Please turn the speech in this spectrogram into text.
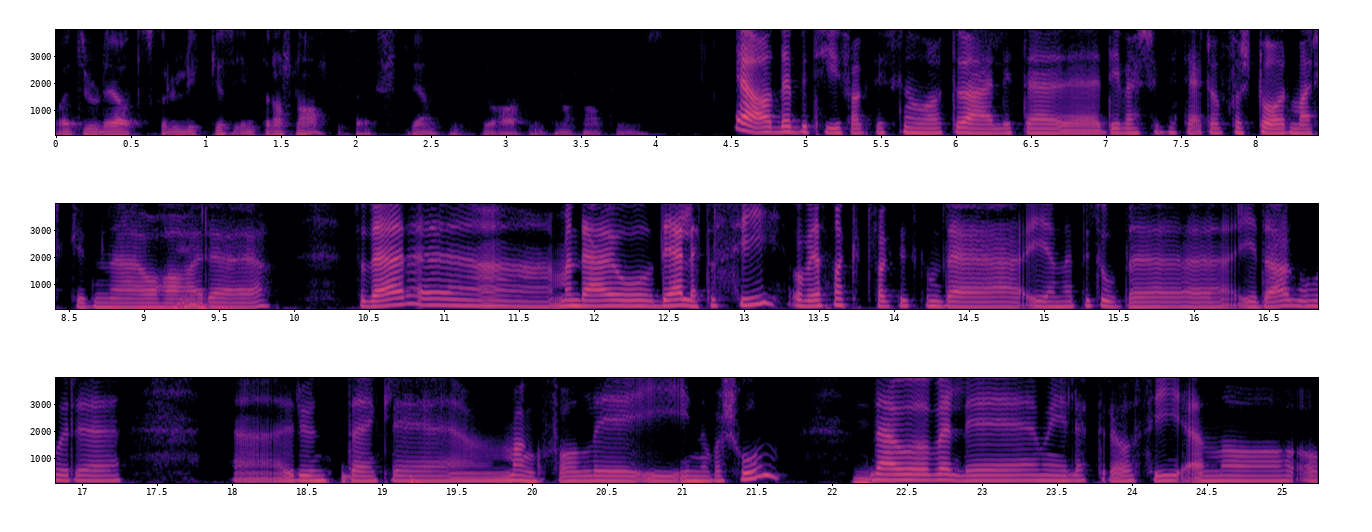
Og jeg tror det at skal du lykkes internasjonalt, så er det ekstremt viktig å ha et internasjonalt team også. Ja, det betyr faktisk noe at du er litt eh, diversifisert og forstår markedene og har Mm. eh, ja. Så det er eh, Men det er jo det er lett å si, og vi har snakket faktisk om det i en episode i dag hvor rundt egentlig mangfold i, i innovasjon. Mm. Det er jo veldig mye lettere å si enn å, å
